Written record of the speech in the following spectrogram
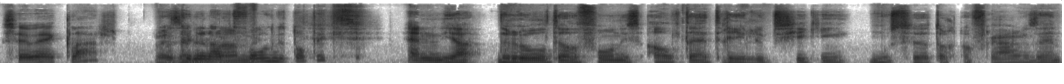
zijn wij klaar? We, We kunnen naar het volgende topic. En ja, de roltelefoon is altijd jullie beschikking. Moesten er toch nog vragen zijn.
